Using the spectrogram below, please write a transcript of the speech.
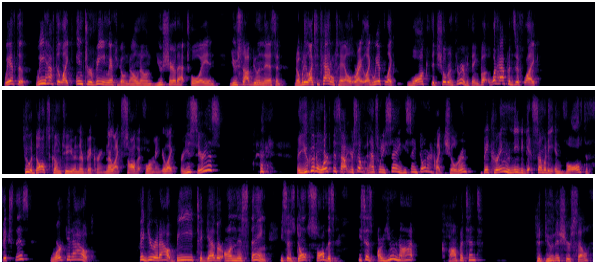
We have to we have to like intervene. We have to go, no, no, you share that toy and you stop doing this and nobody likes a tattletale, right? Like we have to like walk the children through everything. But what happens if like two adults come to you and they're bickering and they're like, solve it for me? You're like, are you serious? Are you going to work this out yourself? And that's what he's saying. He's saying, don't act like children bickering who need to get somebody involved to fix this. Work it out. Figure it out. Be together on this thing. He says, don't solve this. He says, are you not competent to do this yourself?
